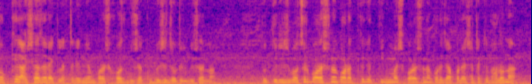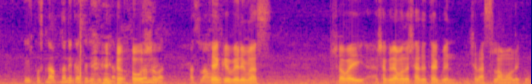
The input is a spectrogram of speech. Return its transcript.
পক্ষে আশি হাজার এক লাখ টাকা ইনকাম করা সহজ বিষয় খুব বেশি জটিল বিষয় না। তো তিরিশ বছর পড়াশোনা করার থেকে তিন মাস পড়াশোনা করে জাপানে আসাটা কি ভালো না? এই প্রশ্ন আপনাদের কাছে রেখে দিলাম। ধন্যবাদ। আসসালাম থ্যাংক ইউ ভেরি মাচ সবাই আশা করি আমাদের সাথে থাকবেন। ইনশাল্লাহ আসসালামু আলাইকুম।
